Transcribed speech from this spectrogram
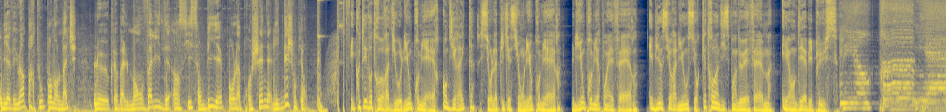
Il y avait eu un partout pendant le match. Le club allemand valide ainsi son billet pour la prochaine Ligue des Champions. Écoutez votre radio Lyon Première en direct sur l'application Lyon Première, lyonpremière.fr et bien sûr à Lyon sur 90.2 FM et en DAB+. Lyon Première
